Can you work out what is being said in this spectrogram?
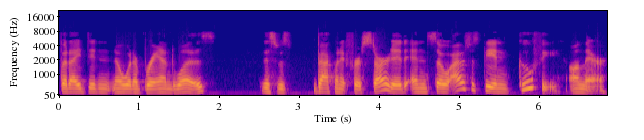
but I didn't know what a brand was. This was back when it first started, and so I was just being goofy on there.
